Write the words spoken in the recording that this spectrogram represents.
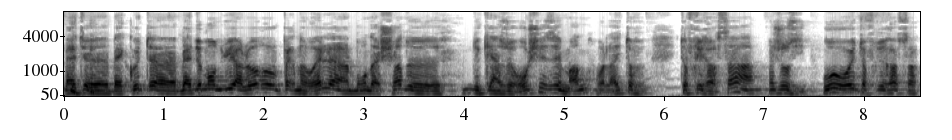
ben, tu- ben, écoute, euh, ben, demande-lui alors au Père Noël un bon d'achat de, de 15 euros chez Zeman. Voilà, il t'off- il t'offrira ça, hein, hein, Josie. Oui, oui, il t'offrira ça.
